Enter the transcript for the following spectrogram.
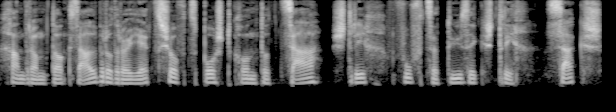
kann ihr am Tag selber oder auch jetzt schon auf das Postkonto 10-15000-6.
